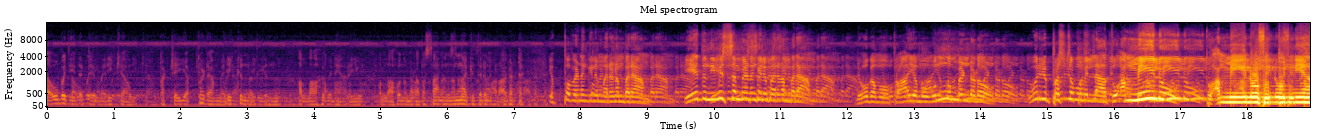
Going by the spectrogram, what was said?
തൗബ ചെയ്തിട്ടേ മരിക്കാവൂ. പക്ഷേ എപ്പോഴാ മരിക്കുന്നത് എന്ന് അള്ളാഹുവിനെ അറിയൂ അള്ളാഹു നമ്മുടെ അവസാനം നന്നാക്കി തരുമാറാകട്ടെ എപ്പോ വേണമെങ്കിലും മരണം വരാം ഏത് നിമിഷം വേണമെങ്കിലും മരണം വരാം രോഗമോ പ്രായമോ ഒന്നും വേണ്ടടോ ഒരു പ്രശ്നവുമില്ല തു അമ്മീലു തു അമ്മീലു ഫി ദുനിയാ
